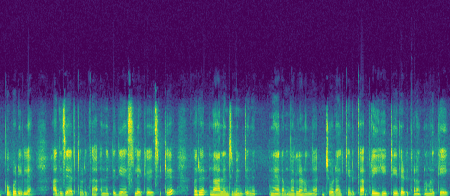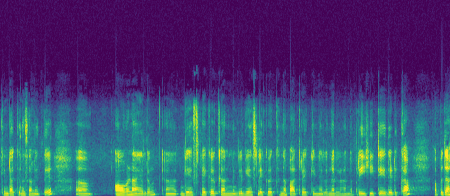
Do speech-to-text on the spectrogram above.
ഉപ്പ് പൊടിയില്ലേ അത് ചേർത്ത് കൊടുക്കുക. എന്നിട്ട് ഗ്യാസിലേക്ക് വെച്ചിട്ട് ഒരു നാലഞ്ച് മിനിറ്റ് നേരം നല്ലോണം ഒന്ന് ചൂടാക്കിയെടുക്കുക. പ്രീ ഹീറ്റ് ചെയ്തെടുക്കണം. നമ്മൾ കേക്ക് ഉണ്ടാക്കുന്ന സമയത്ത് ഓവൺ ആയാലും ഗ്യാസിലേക്ക് വെക്കുകയാണെന്നുണ്ടെങ്കിൽ ഗ്യാസിലേക്ക് വെക്കുന്ന പാത്രമൊക്കെ കഴിഞ്ഞാലും നല്ലോണം ഒന്ന് പ്രീ ഹീറ്റ് ചെയ്തെടുക്കുക. അപ്പോൾ ഇതാ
